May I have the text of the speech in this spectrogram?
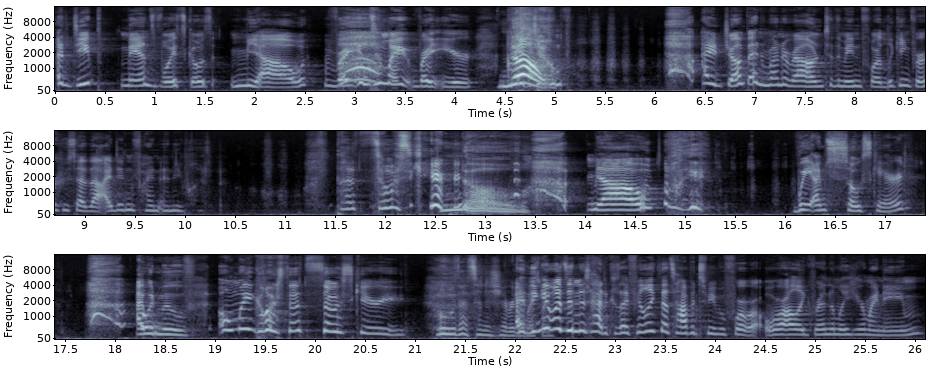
A deep man's voice goes meow right into my right ear. No! I jump, I jump and run around to the main floor looking for who said that. I didn't find anyone. That's so scary. No. Meow. Wait, I'm so scared. I would move. oh my gosh, that's so scary. Oh, that sent a shiver. I think it was in his head because I feel like that's happened to me before, where, where I'll like randomly hear my name.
